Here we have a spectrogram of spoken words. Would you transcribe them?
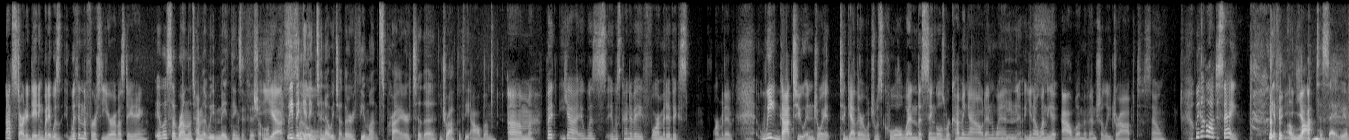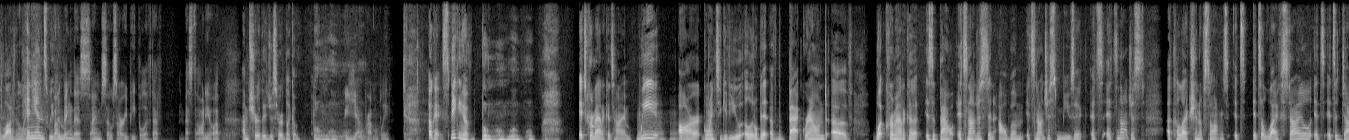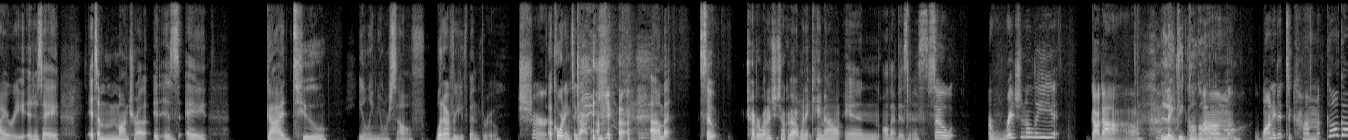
not started dating, but it was within the first year of us dating. It was around the time that we made things official. Yeah, We've been getting to know each other a few months prior to the drop of the album. Um, but yeah, it was it was kind of a formative ex- formative. We got to enjoy it together, which was cool when the singles were coming out and when you know when the album eventually dropped. So we got a lot to say. We have a Yeah. lot to say. We have a lot of Oh, opinions. We've bumping been. this. I'm so sorry, people, if that messed the audio up. I'm sure they just heard like a boom. Yeah, probably. Okay, speaking of boom, boom, boom, boom, it's Chromatica time. We mm-hmm. are going to give you a little bit of the background of what Chromatica is about. It's not just an album. It's not just music. It's it's not just a collection of songs. It's it's a lifestyle. It's it's a diary. It is a it's a mantra. It is a guide to healing yourself, whatever you've been through Sure. according to Gaga. yeah. um, so Trevor, why don't you talk about when it came out and all that business? So originally, Gaga Lady Gaga. Um, wanted it to come Gaga.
